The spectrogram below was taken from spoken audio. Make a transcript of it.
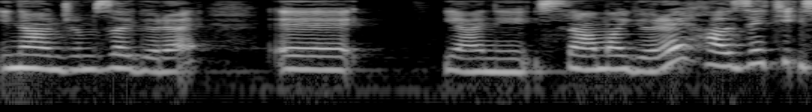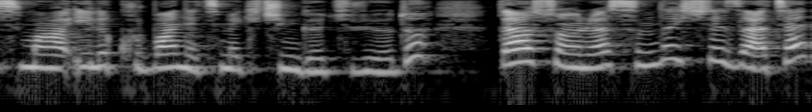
inancımıza göre e, yani İslam'a göre Hazreti İsmail'i kurban etmek için götürüyordu. Daha sonrasında işte zaten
